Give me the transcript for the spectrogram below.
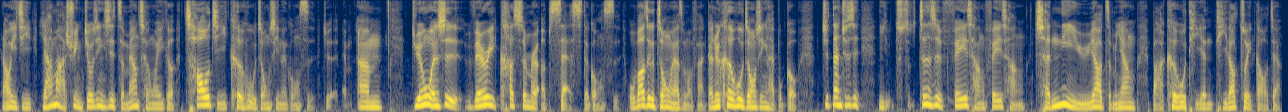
然后以及。亚马逊究竟是怎么样成为一个超级客户中心的公司？就嗯。原文是 very customer obsessed 的公司，我不知道这个中文要怎么翻，感觉客户中心还不够，就但就是你真的是非常非常沉溺于要怎么样把客户体验提到最高，这样，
